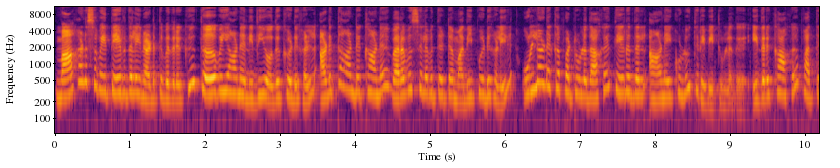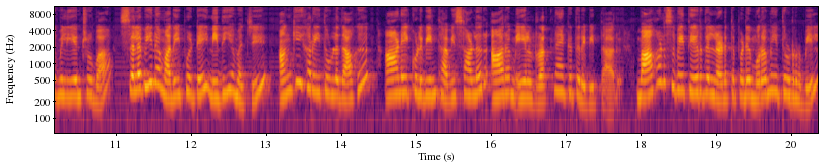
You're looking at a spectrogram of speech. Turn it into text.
மாகாண சபை தேர்தலை நடத்துவதற்கு தேவையான நிதி ஒதுக்கீடுகள் அடுத்த ஆண்டுக்கான வரவு செலவு திட்ட மதிப்பீடுகளில் உள்ளடக்கப்பட்டுள்ளதாக தேர்தல் ஆணைக்குழு தெரிவித்துள்ளது. இதற்காக பத்து மில்லியன் ரூபாய் செலவீன மதிப்பீட்டை நிதியமைச்சு அங்கீகரித்துள்ளதாக ஆணைக்குழுவின் தவிசாளர் ஆர் எம் எல் ரத்நாயக தெரிவித்தார். மாகாண சபை தேர்தல் நடத்தப்படும் முறைமை தொடர்பில்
